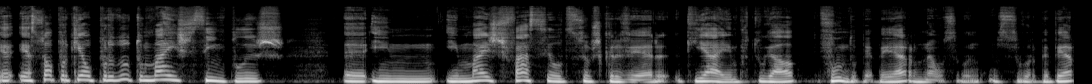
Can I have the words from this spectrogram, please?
É, é só porque é o produto mais simples uh, e, e, mais fácil de subscrever que há em Portugal, fundo PPR, não o seguro PPR,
